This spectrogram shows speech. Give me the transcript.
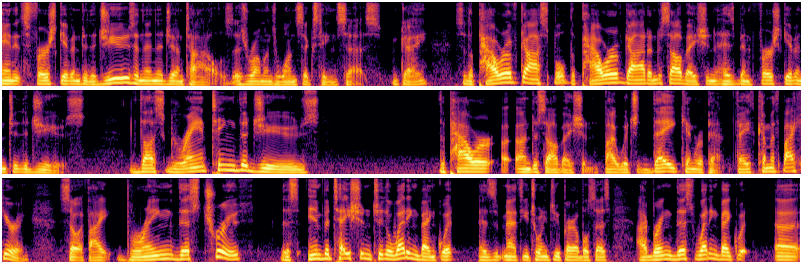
and it's first given to the Jews and then the Gentiles, as Romans 1.16 says. Okay? So the power of gospel, the power of God unto salvation has been first given to the Jews, thus granting the Jews the power unto salvation by which they can repent. Faith cometh by hearing. So if I bring this truth, this invitation to the wedding banquet, as Matthew 22 parable says, I bring this wedding banquet uh,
